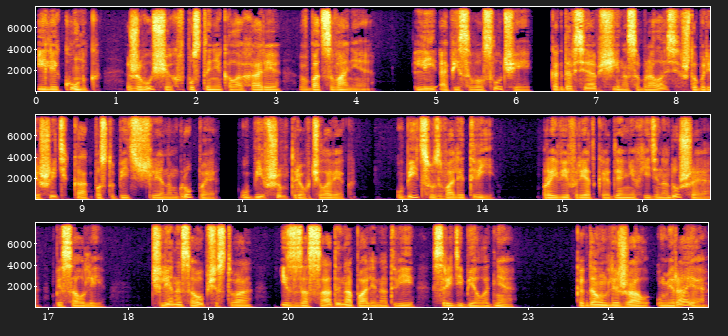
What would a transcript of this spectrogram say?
или кунг, живущих в пустыне Калахари в Ботсване. Ли описывал случаи, когда вся община собралась, чтобы решить, как поступить с членом группы, убившим трех человек. Убийцу звали Тви. Проявив редкое для них единодушие, писал Ли, члены сообщества из засады напали на Тви среди бела дня. Когда он лежал, умирая,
